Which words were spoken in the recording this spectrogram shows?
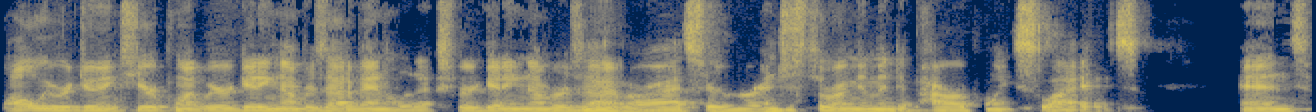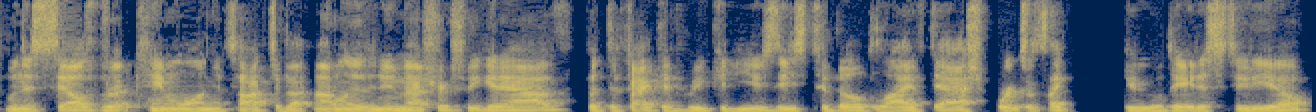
all we were doing to your point, we were getting numbers out of analytics, we were getting numbers out of our ad server and just throwing them into PowerPoint slides. And when the sales rep came along and talked about not only the new metrics we could have, but the fact that we could use these to build live dashboards, it's like Google Data Studio.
